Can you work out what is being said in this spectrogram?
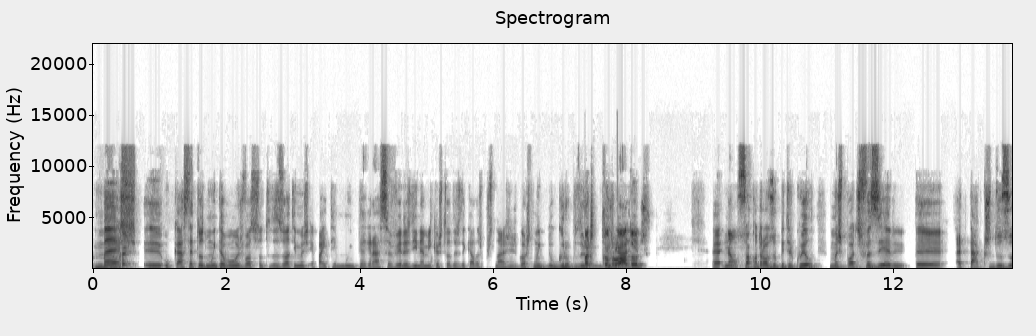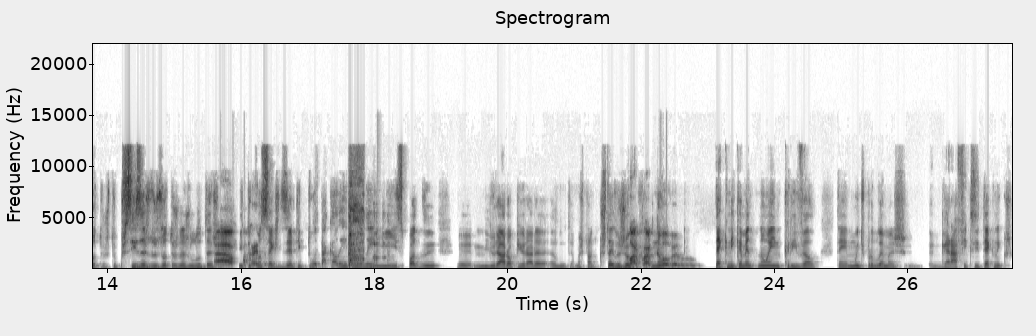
Mas okay. uh, o cast é todo muito bom, as vozes são todas ótimas. Epá, e tem muita graça ver as dinâmicas todas daquelas personagens. Gosto muito do grupo dos, Podes dos controlar todos? Uh, não, só controlas o Peter Quill, mas podes fazer uh, ataques dos outros. Tu precisas dos outros nas lutas ah, e tu okay. consegues dizer tipo, tu ataca ali e tu ali. E isso pode melhorar ou piorar a, a, luta. Mas pronto, gostei do jogo. Claro, claro, não, Tecnicamente não é incrível, tem muitos problemas gráficos e técnicos,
